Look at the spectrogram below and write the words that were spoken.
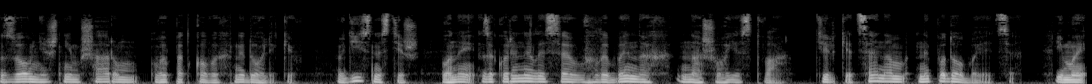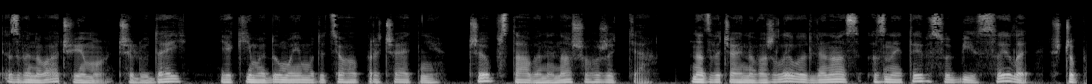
зовнішнім шаром випадкових недоліків. В дійсності ж вони закорінилися в глибинах нашого єства, тільки це нам не подобається, і ми звинувачуємо чи людей, які ми думаємо до цього причетні, чи обставини нашого життя. Надзвичайно важливо для нас знайти в собі сили, щоб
